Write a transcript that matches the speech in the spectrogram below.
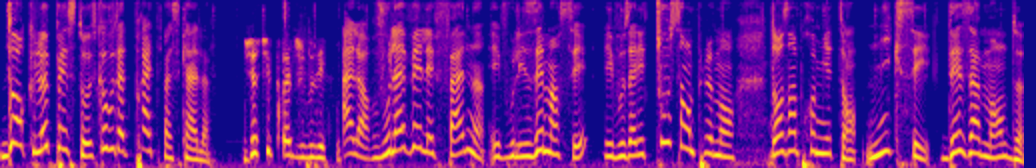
Donc le pesto, est-ce que vous êtes prête Pascal? Je suis prête, je vous écoute. Alors, vous lavez les fans et vous les émincez et vous allez tout simplement, dans un premier temps, mixer des amandes,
